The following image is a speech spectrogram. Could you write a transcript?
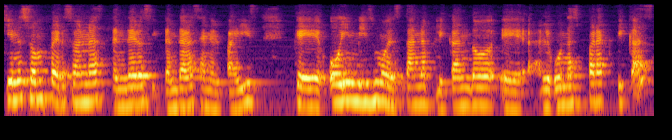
quiénes son personas, tenderos y tenderas en el país que hoy mismo están aplicando eh, algunas prácticas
